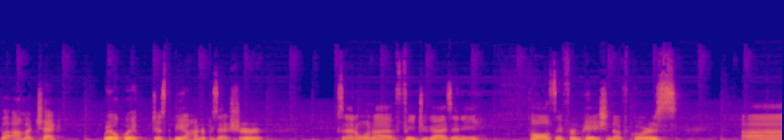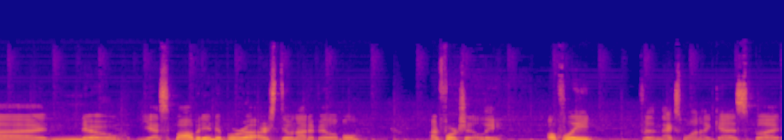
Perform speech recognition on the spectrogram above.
but I'm gonna check real quick just to be 100% sure, because I don't want to feed you guys any false information, of course. Uh, no. Yes, Babidi and Dabura are still not available, unfortunately. Hopefully for the next one, I guess, but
